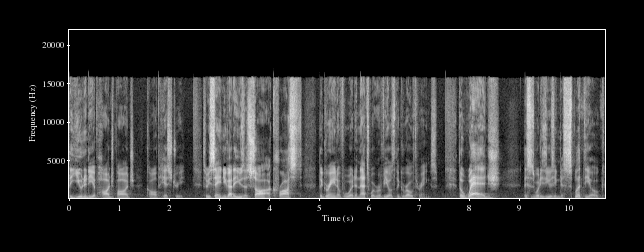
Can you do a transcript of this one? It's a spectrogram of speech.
the unity of hodgepodge called history. So he's saying you got to use a saw across the grain of wood, and that's what reveals the growth rings. The wedge, this is what he's using to split the oak.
